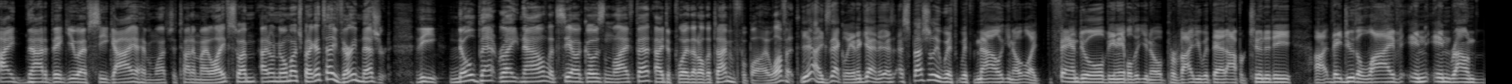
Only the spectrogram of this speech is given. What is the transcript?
I'm not a big UFC guy. I haven't watched a ton in my life, so I'm I don't know much. But I got to tell you, very measured. The no bet right now. Let's see how it goes in live bet. I deploy that all the time in football. I love it. Yeah, exactly. And again, especially with with now, you know, like FanDuel being able to, you know, provide you with that opportunity. Uh, they do the live in in round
